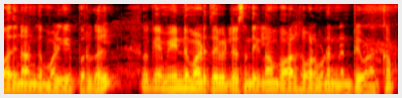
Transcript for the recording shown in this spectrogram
பதினான்கு மளிகை பொருட்கள். ஓகே மீண்டும் அடுத்த வீட்டில் சந்திக்கலாம். வாழ்க வளமுடன். நன்றி வணக்கம்.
